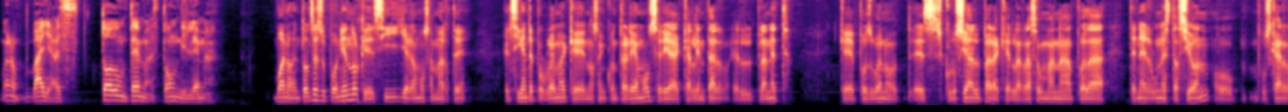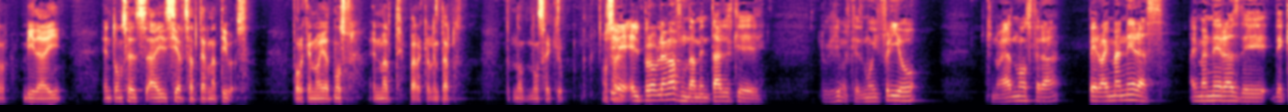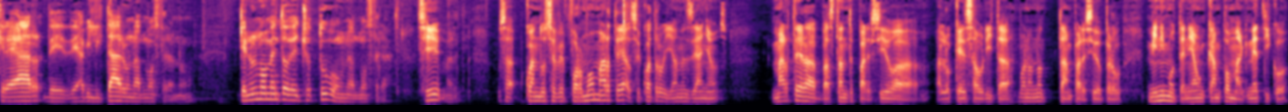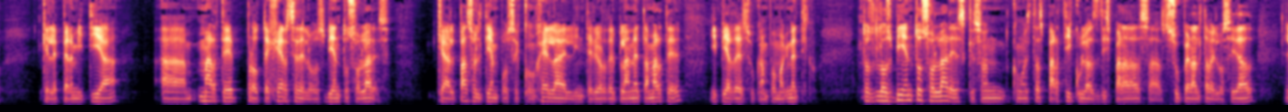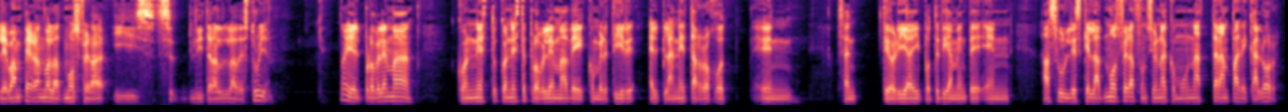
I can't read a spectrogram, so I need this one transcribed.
Bueno, vaya, es todo un tema, es todo un dilema. Bueno, entonces suponiendo que sí llegamos a Marte, el siguiente problema que nos encontraríamos sería calentar el planeta, que pues bueno, es crucial para que la raza humana pueda tener una estación o buscar vida ahí. Entonces hay ciertas alternativas, porque no hay atmósfera en Marte para calentarla. No, no sé qué. O Sí, sea, el problema fundamental es que, lo que dijimos, que es muy frío, que no hay atmósfera, pero hay maneras, hay maneras de, de crear, de, de habilitar una atmósfera, ¿no? Que en un momento, de hecho, tuvo una atmósfera. Sí, Marte. o sea, cuando se formó Marte hace cuatro billones de años, Marte era bastante parecido a, a lo que es ahorita. Bueno, no tan parecido, pero mínimo tenía un campo magnético que le permitía a Marte protegerse de los vientos solares, que al paso del tiempo se congela el interior del planeta Marte y pierde su campo magnético. Entonces los vientos solares, que son como estas partículas disparadas a súper alta velocidad, le van pegando a la atmósfera y se- literal la destruyen. No, y el problema con esto, con este problema de convertir el planeta rojo en, o sea, en teoría hipotéticamente en azul es que la atmósfera funciona como una trampa de calor.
